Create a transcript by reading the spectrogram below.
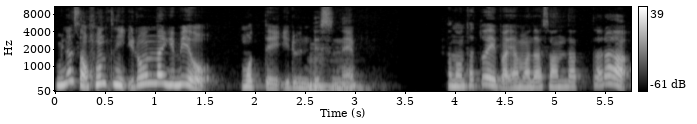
皆さん本当にいろんな夢を持っているんですね。うん、あの、例えば山田さんだったら、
